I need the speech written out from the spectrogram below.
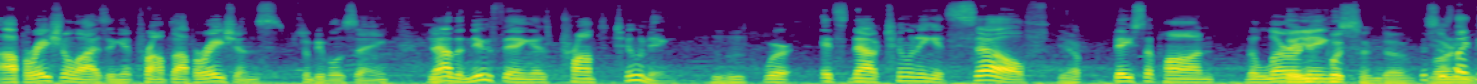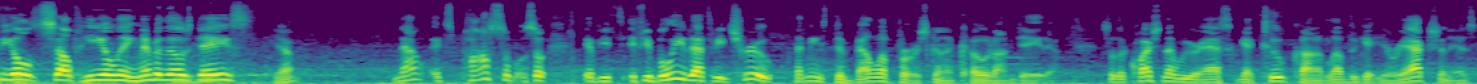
operationalizing it, prompt operations, some people are saying. Yep. Now the new thing is prompt tuning, mm -hmm. where it's now tuning itself yep. based upon the learning. The inputs and the This is like the old self-healing, remember those mm -hmm. days? Yep. Now it's possible. So if you, if you believe that to be true, that means developers going to code on data. So the question that we were asking at KubeCon, I'd love to get your reaction is,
